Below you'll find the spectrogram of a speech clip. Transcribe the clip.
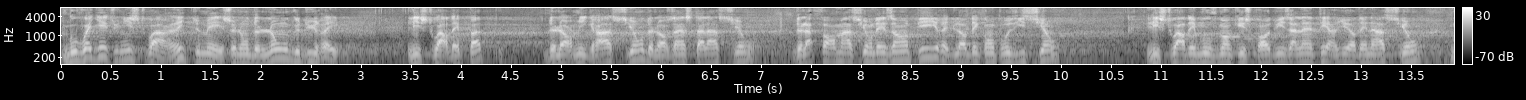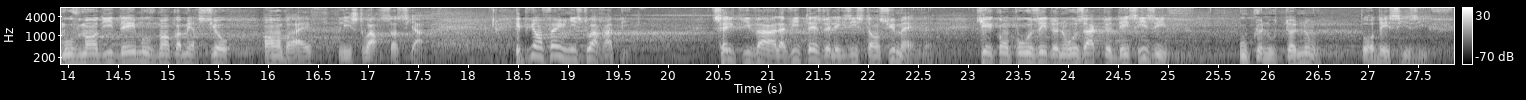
vous voyez une histoire rythmée selon de longues durées, l'histoire des peuples, de leur migration, de leurs installations, de la formation des empires et de leur décomposition, l'histoire des mouvements qui se produisent à l'intérieur des nations, mouvements d'idées, mouvements commerciaux, en bref, l'histoire sociale. Et puis enfin une histoire rapide, celle qui va à la vitesse de l'existence humaine, qui est composée de nos actes décisifs, ou que nous tenons pour décisifs.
